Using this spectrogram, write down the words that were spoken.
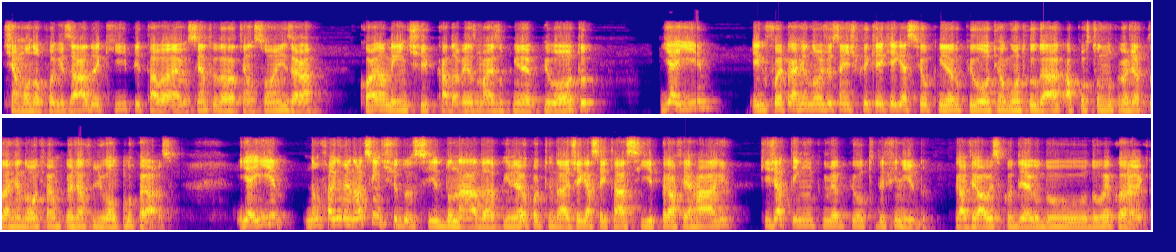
tinha monopolizado a equipe, tava, era o centro das atenções, era claramente cada vez mais o primeiro piloto. E aí ele foi para a Renault justamente porque ele queria ser o primeiro piloto em algum outro lugar, apostando no projeto da Renault, que era um projeto de longo prazo. E aí não faria o menor sentido se do nada, na primeira oportunidade, ele aceitasse ir para a Ferrari, que já tem um primeiro piloto definido, para virar o escudeiro do, do Leclerc.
